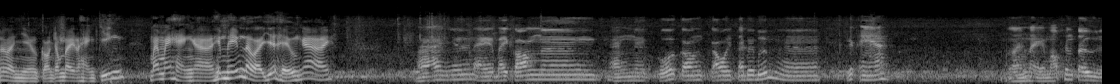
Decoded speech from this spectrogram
rất là nhiều còn trong đây là hàng chiến mấy mấy hàng à, hiếm hiếm đâu rồi giới thiệu cái ơi là như thế này bầy con ờ, hàng của con coi tay bướm rất e. Cái này một tháng tư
